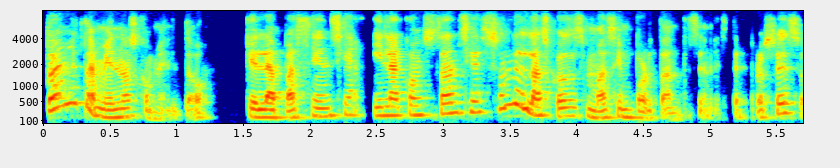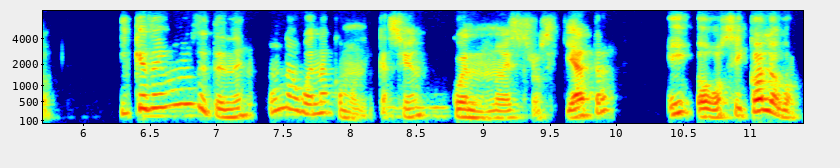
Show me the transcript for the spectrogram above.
Toño también nos comentó que la paciencia y la constancia son de las cosas más importantes en este proceso y que debemos de tener una buena comunicación con nuestro psiquiatra y o psicólogo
